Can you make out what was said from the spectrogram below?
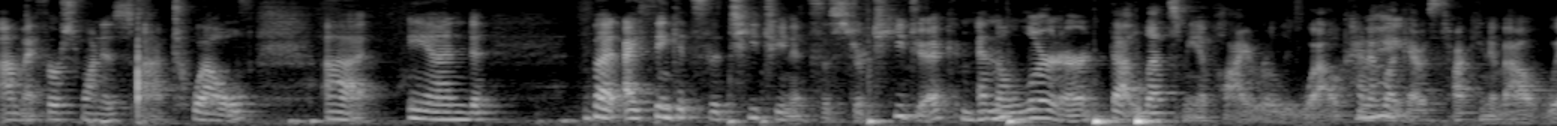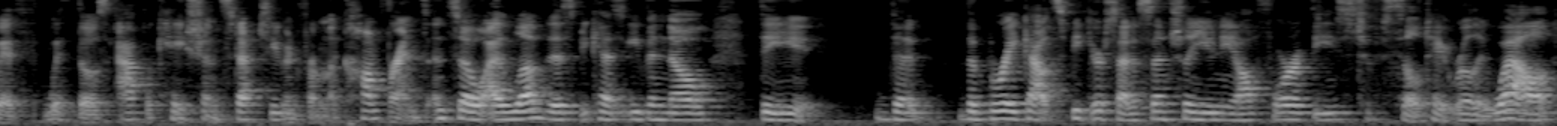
Um, my first one is uh, twelve, uh, and but I think it's the teaching, it's the strategic, and the mm-hmm. learner that lets me apply really well. Kind of like I was talking about with with those application steps, even from the conference. And so I love this because even though the the the breakout speaker said essentially you need all four of these to facilitate really well.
